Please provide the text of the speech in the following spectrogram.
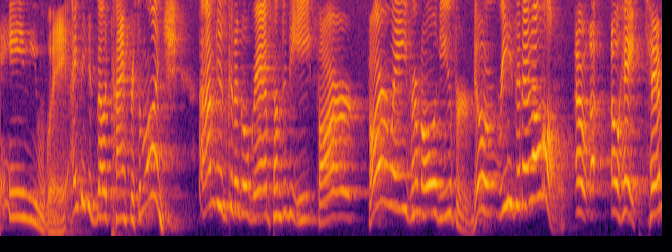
Anyway, I think it's about time for some lunch. I'm just gonna go grab something to eat far, far away from all of you for no reason at all. Oh, uh, oh, hey, Tim?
